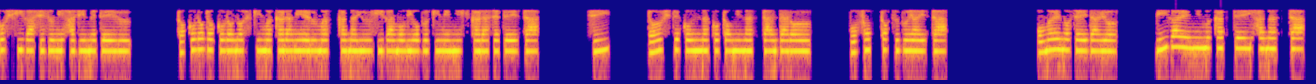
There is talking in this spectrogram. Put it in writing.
少し日が沈み始めている。ところどころの隙間から見える真っ赤な夕日が森を不気味に光らせていた。C、どうしてこんなことになったんだろう。ぼそっとつぶやいた。お前のせいだよ。B が A に向かって言い放った。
